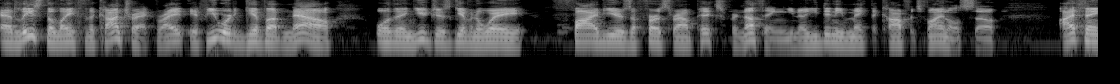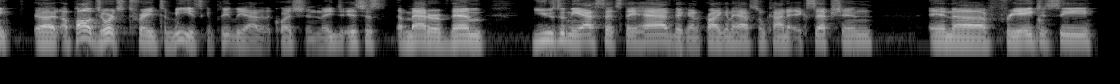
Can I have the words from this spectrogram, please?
at least the length of the contract, right? If you were to give up now, well, then you just given away five years of first round picks for nothing. You know, you didn't even make the conference finals. So I think uh, a Paul George trade to me is completely out of the question. They, it's just a matter of them using the assets they have. They're gonna probably gonna have some kind of exception in uh, free agency.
